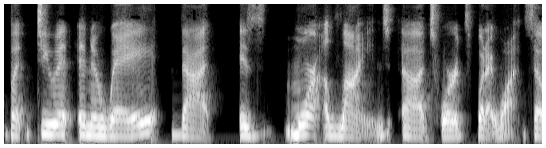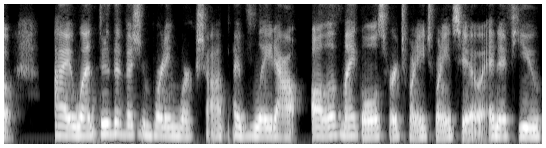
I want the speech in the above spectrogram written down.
but do it in a way that is more aligned uh, towards what I want. So I went through the vision boarding workshop. I've laid out all of my goals for 2022. And if you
